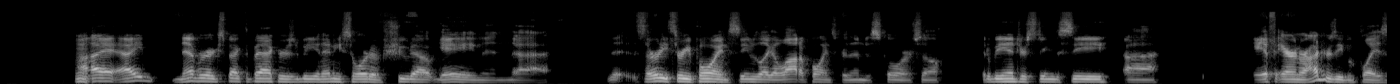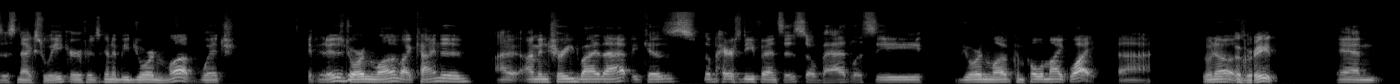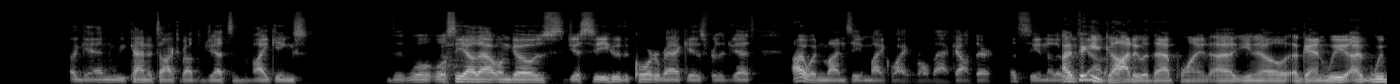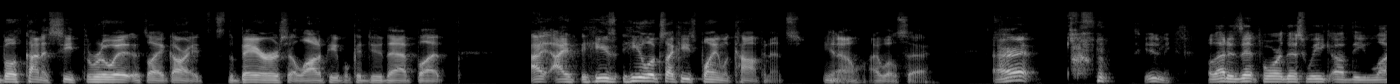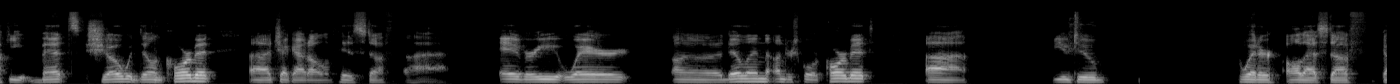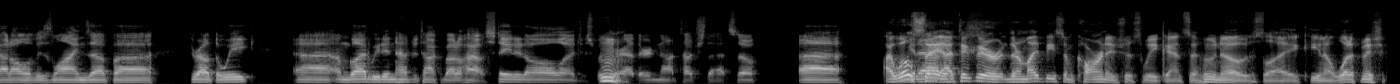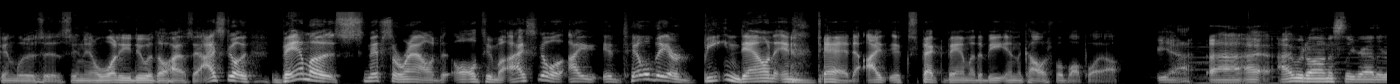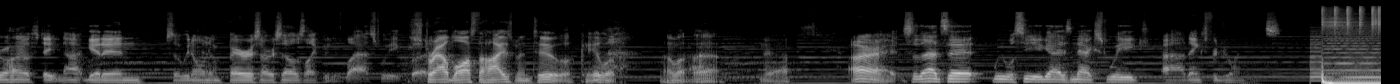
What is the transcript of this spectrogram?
Hmm. I I never expect the Packers to be in any sort of shootout game, and uh, thirty three points seems like a lot of points for them to score. So it'll be interesting to see uh, if Aaron Rodgers even plays this next week, or if it's going to be Jordan Love. Which, if it is Jordan Love, I kind of I, I'm intrigued by that because the Bears defense is so bad. Let's see Jordan Love can pull a Mike White. Uh, who knows? Agreed. And again, we kind of talked about the Jets and the Vikings. We'll we'll see how that one goes. Just see who the quarterback is for the Jets. I wouldn't mind seeing Mike White roll back out there. Let's see another. I think you out of him. got it at that point. Uh, you know, again, we I, we both kind of see through it. It's like, all right, it's the Bears. A lot of people could do that, but I, I he's he looks like he's playing with confidence. You Yeah. know, I will say. All right. Excuse me. Well, that is it for this week of the Lucky Bets show with Dylan Corbett. Uh, check out all of his stuff uh, everywhere. Uh, Dylan underscore Corbett, uh, YouTube, Twitter, all that stuff. Got all of his lines up uh, throughout the week. Uh, I'm glad we didn't have to talk about Ohio State at all. I just would Mm. rather not touch that. So, uh, I get say, I think there there might be some carnage this weekend. So who knows? Like, you know, what if Michigan loses? You know, what do you do with Ohio State? I still Bama sniffs around all too much. I still I until they are beaten down and dead, I expect Bama to be in the college football playoff. Yeah, uh, I I would honestly rather Ohio State not get in, so we don't embarrass ourselves like we did last week. But, Stroud lost the Heisman too. Caleb, how about that? yeah. All right. So that's it. We will see you guys next week. Uh, thanks for joining us.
